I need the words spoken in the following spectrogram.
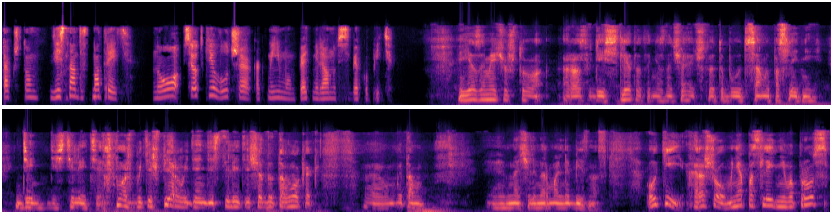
Так что здесь надо смотреть. Но все-таки лучше как минимум 5 миллионов себе купить. И я замечу, что раз в 10 лет это не означает, что это будет самый последний день десятилетия. Может быть, и в первый день десятилетия, еще до того, как э, мы там э, начали нормальный бизнес. Окей, хорошо. У меня последний вопрос.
